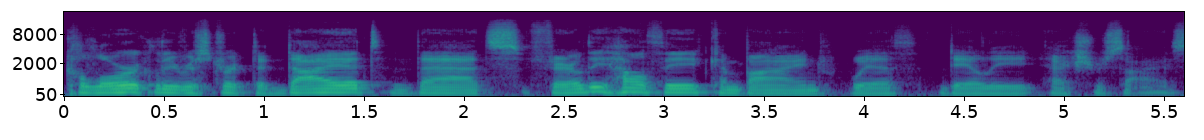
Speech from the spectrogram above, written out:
calorically restricted diet that's fairly healthy combined with daily exercise.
